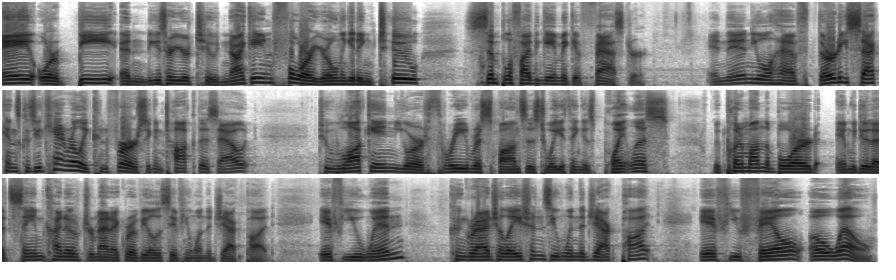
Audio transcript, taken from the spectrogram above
A or B, and these are your two. Not getting four, you're only getting two. Simplify the game, make it faster. And then you will have 30 seconds because you can't really confer, so you can talk this out to lock in your three responses to what you think is pointless we put them on the board, and we do that same kind of dramatic reveal to see if you won the jackpot. If you win, congratulations, you win the jackpot. If you fail, oh well.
